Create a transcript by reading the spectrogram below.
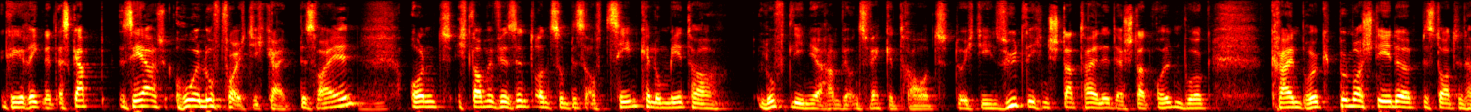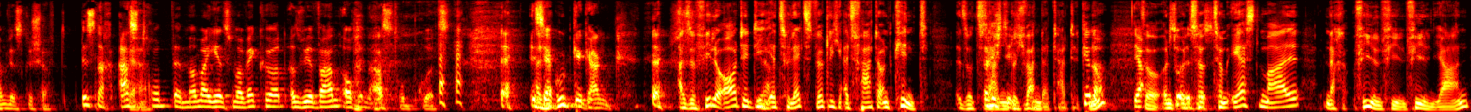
geregnet. Es gab sehr hohe Luftfeuchtigkeit bisweilen. Mhm. Und ich glaube, wir sind uns so bis auf zehn Kilometer Luftlinie haben wir uns weggetraut durch die südlichen Stadtteile der Stadt Oldenburg Kreinbrück, Bümmerstede, bis dorthin haben wir es geschafft. Bis nach Astrup, ja. wenn Mama jetzt mal weghört. Also wir waren auch in Astrup kurz. Ist also, ja gut gegangen. also viele Orte, die ja. ihr zuletzt wirklich als Vater und Kind sozusagen Richtig. durchwandert hattet. Genau. Ne? Ja, so, und, so und zum ersten Mal nach vielen, vielen, vielen Jahren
